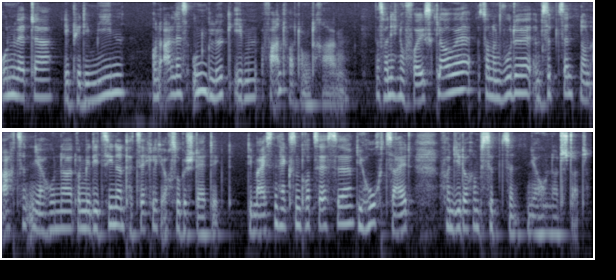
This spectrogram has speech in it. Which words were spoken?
Unwetter, Epidemien und alles Unglück eben Verantwortung tragen. Das war nicht nur Volksglaube, sondern wurde im 17. und 18. Jahrhundert von Medizinern tatsächlich auch so bestätigt. Die meisten Hexenprozesse, die Hochzeit, fand jedoch im 17. Jahrhundert statt.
